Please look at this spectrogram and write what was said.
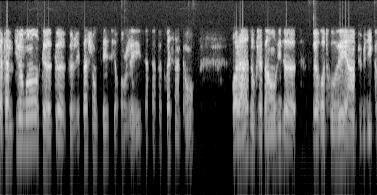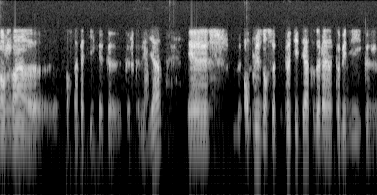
ça fait un petit moment que que, que j'ai pas chanté sur Angers. Ça fait à peu près cinq ans. Voilà, donc j'avais envie de de retrouver un public angevin euh, fort sympathique que que je connais bien. Et euh, en plus dans ce petit théâtre de la comédie que je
